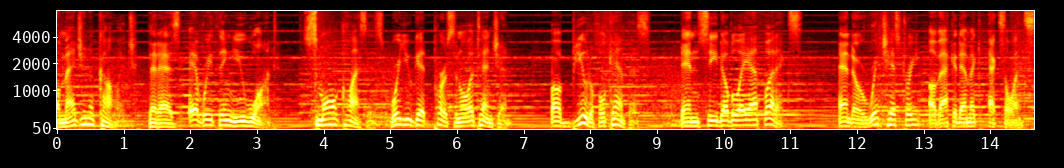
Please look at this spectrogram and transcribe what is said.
Imagine a college that has everything you want. Small classes where you get personal attention, a beautiful campus, NCAA athletics, and a rich history of academic excellence.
